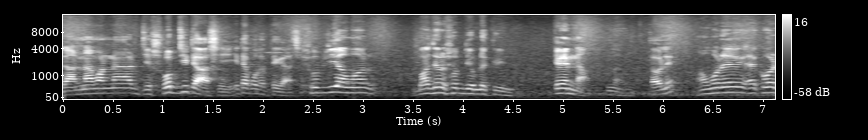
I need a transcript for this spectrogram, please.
রান্না বান্নার যে সবজিটা আসে এটা কোথা থেকে আসে? সবজি আমার বাজারে সবজি আমরা কিনি। কেনেন না? না। তাহলে? আমার একবার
